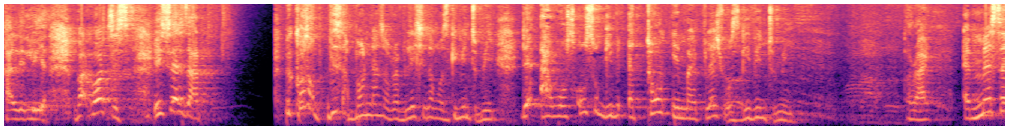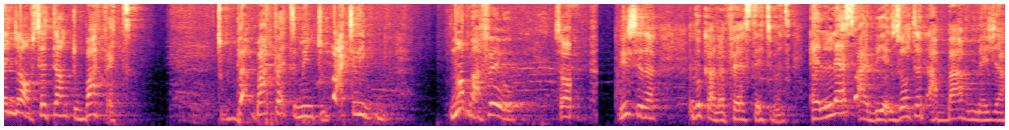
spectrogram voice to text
Hallelujah. But watch this. He says that because of this abundance of revelation that was given to me, that I was also given a thorn in my flesh was given to me. All right, a messenger of Satan to buffet. To buffet mean to actually not buffet. Oh. You see that? Look at the first statement. Unless I be exalted above measure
